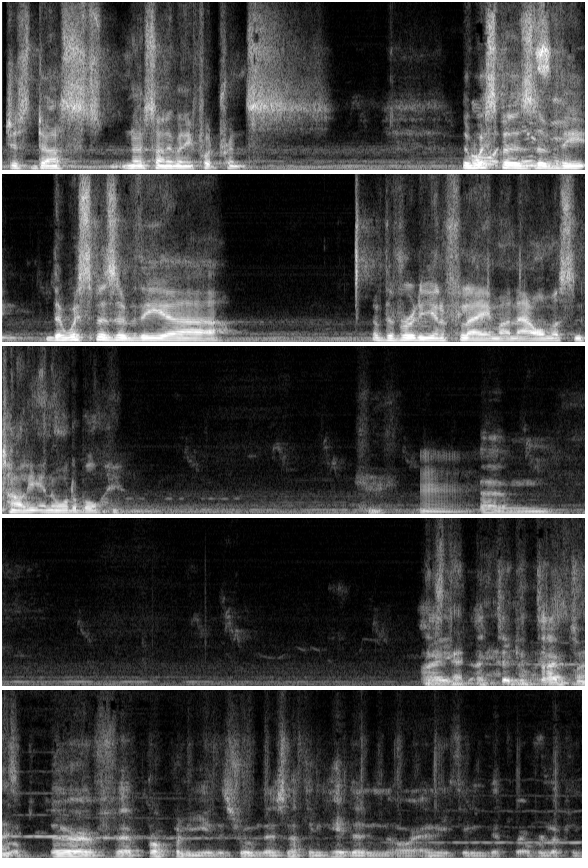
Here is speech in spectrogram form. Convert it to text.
Just dust, no sign of any footprints. The whispers is of the the whispers of the uh, of the Viridian flame are now almost entirely inaudible. Hmm. Um, I, that I man take the time to What? observe uh, properly in this room. There's nothing hidden or anything that we're overlooking.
